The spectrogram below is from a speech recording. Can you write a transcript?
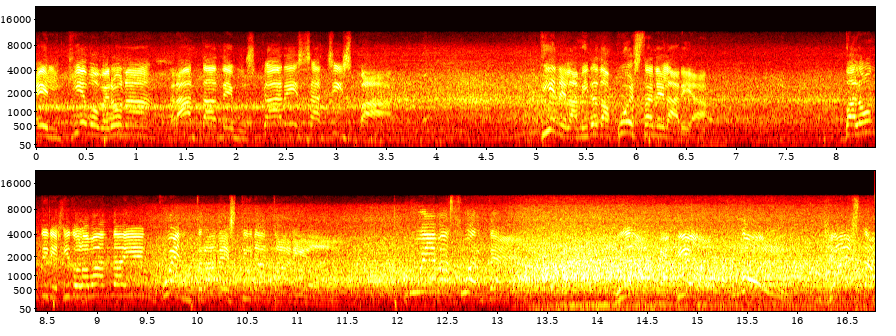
El Kievo Verona trata de buscar esa chispa. Tiene la mirada puesta en el área. Balón dirigido a la banda y encuentra destinatario. ¡Nueva suerte! ¡La metió! ¡Gol! ¡Ya está!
